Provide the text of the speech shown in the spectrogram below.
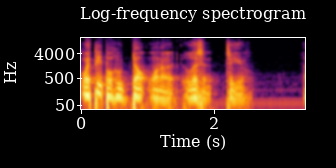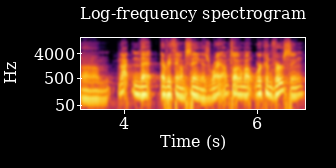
with people who don't want to listen to you. Um, not in that everything I'm saying is right. I'm talking about we're conversing.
